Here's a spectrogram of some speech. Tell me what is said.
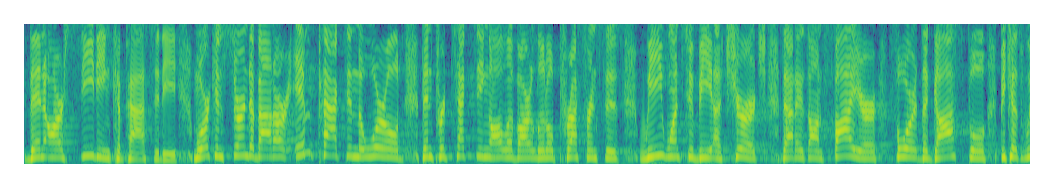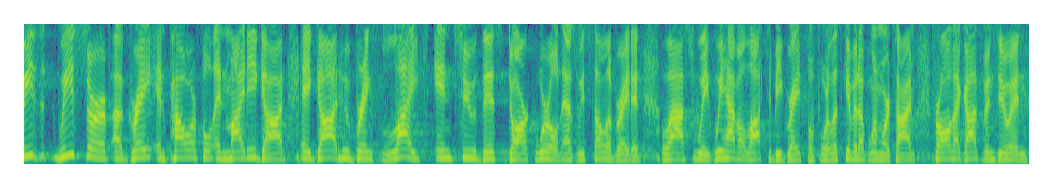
than our seeding capacity, more concerned about our impact in the world than protecting all of our little preferences. We want to be a church that is on fire for the gospel because we, we serve a great and powerful and mighty God, a God who brings light into this dark world, as we celebrated last week. We have a lot to be grateful for. Let's give it up one more time for all that God's been doing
